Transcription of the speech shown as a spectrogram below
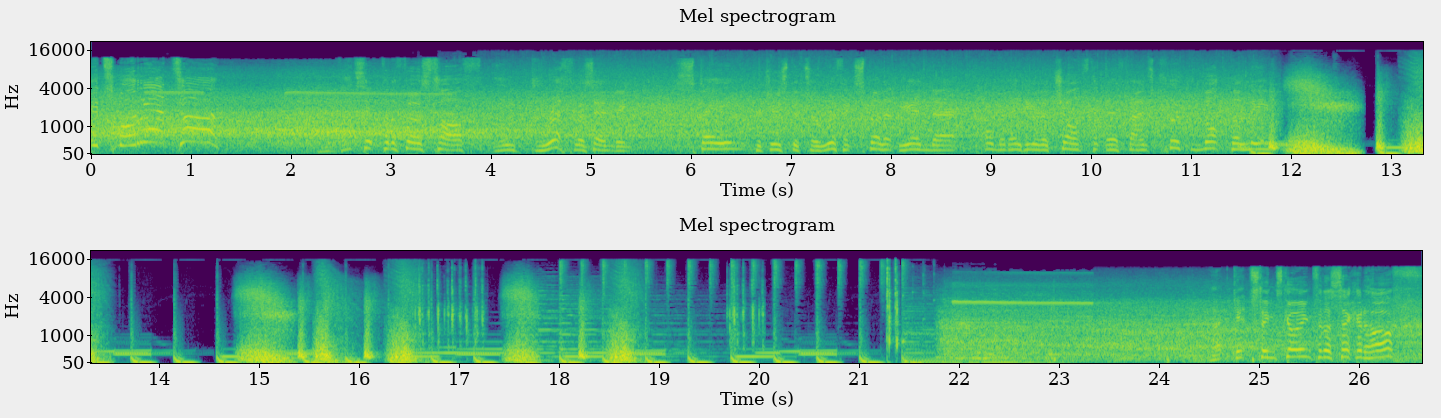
It's Morata! That's it for the first half. A breathless ending. Spain produced a terrific spell at the end there, culminating in a chance that their fans could not believe. That gets things going for the second half.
